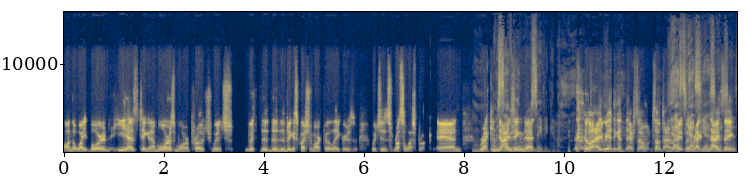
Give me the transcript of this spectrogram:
on the whiteboard, he has taken a more is more approach, which with the, the, the biggest question mark for the Lakers, which is Russell Westbrook, and mm, recognizing that saving him. well, we had to get there some sometime, yes, right? But yes, recognizing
